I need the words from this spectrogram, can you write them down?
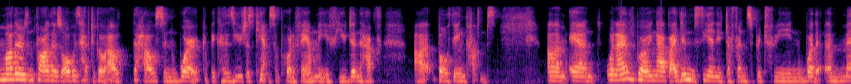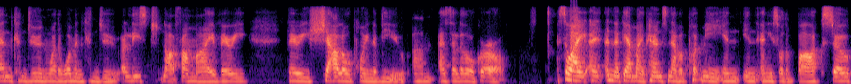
mothers and fathers always have to go out the house and work because you just can't support a family if you didn't have uh, both incomes. Um, and when I was growing up, I didn't see any difference between what a man can do and what a woman can do, at least not from my very, very shallow point of view um, as a little girl so I, and again, my parents never put me in in any sort of box. So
